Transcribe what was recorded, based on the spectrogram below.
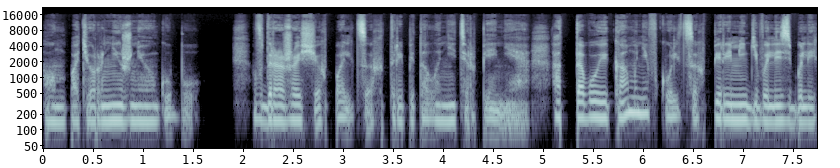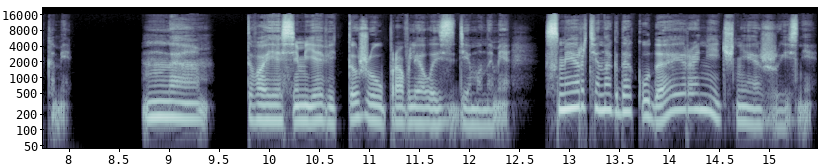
он потер нижнюю губу. В дрожащих пальцах трепетало нетерпение, оттого и камни в кольцах перемигивались бликами. «Да, твоя семья ведь тоже управлялась с демонами. Смерть иногда куда ироничнее жизни.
